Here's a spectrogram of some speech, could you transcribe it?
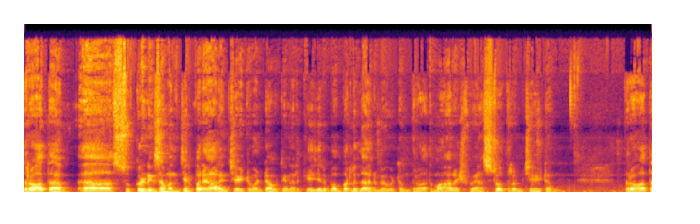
తర్వాత శుక్రునికి సంబంధించిన పరిహారం చేయటం అంటే ఒకటిన్నర కేజీల బొబ్బర్లు దానం ఇవ్వటం తర్వాత మహాలక్ష్మి అష్టోత్తరం చేయటం తర్వాత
